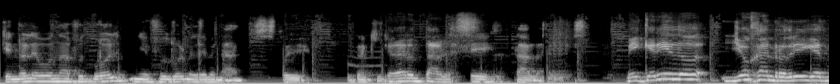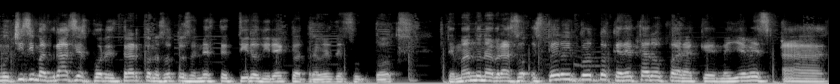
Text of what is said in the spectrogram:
que no le debo nada al fútbol, ni el fútbol me debe nada. estoy tranquilo. Quedaron tablas. Sí, tablas. Mi querido Johan Rodríguez, muchísimas gracias por entrar con nosotros en este tiro directo a través de Footbox. Te mando un abrazo. Espero ir pronto a Querétaro para que me lleves a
